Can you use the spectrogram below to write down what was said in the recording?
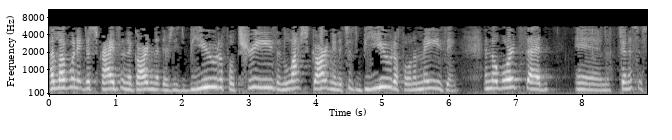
I love when it describes in the garden that there's these beautiful trees and lush garden, and it's just beautiful and amazing. And the Lord said in Genesis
